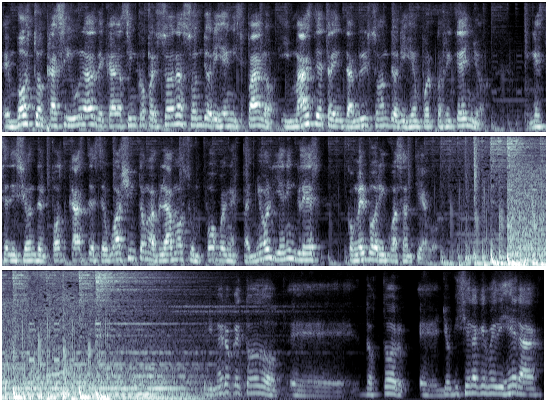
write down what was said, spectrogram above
En Boston, casi una de cada cinco personas son de origen hispano y más de 30.000 son de origen puertorriqueño. En esta edición del podcast desde Washington hablamos un poco en español y en inglés con el Boricua Santiago. Primero que todo, eh, doctor, eh, yo quisiera que me dijera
